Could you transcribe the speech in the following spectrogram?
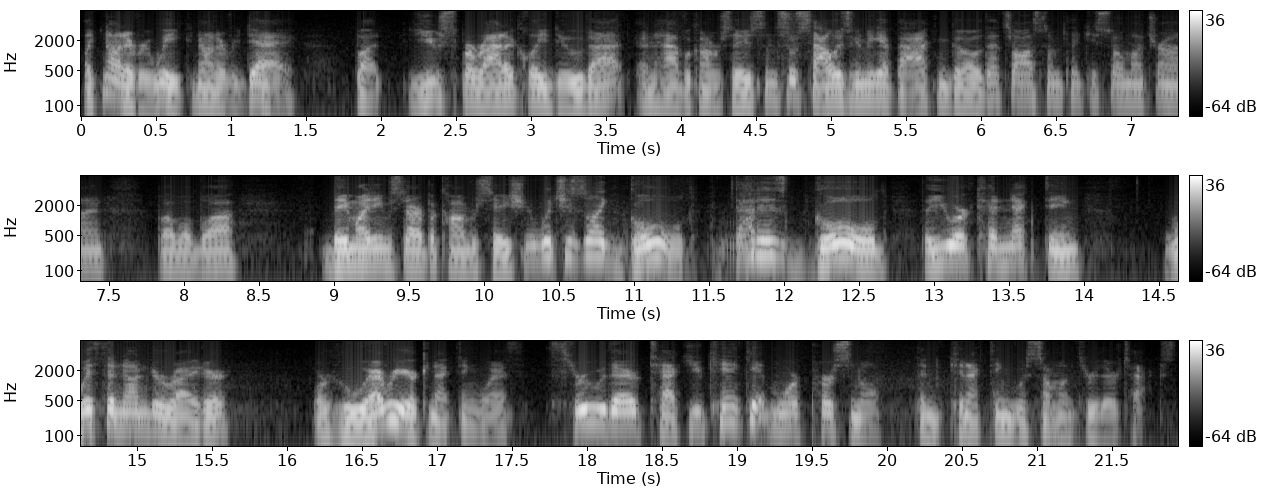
like, not every week, not every day, but you sporadically do that and have a conversation. So, Sally's going to get back and go, that's awesome. Thank you so much, Ryan. Blah, blah, blah they might even start up a conversation, which is like gold. That is gold that you are connecting with an underwriter or whoever you're connecting with through their text. You can't get more personal than connecting with someone through their text,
